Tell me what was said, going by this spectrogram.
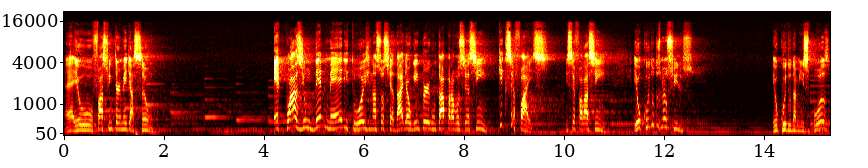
é, eu faço intermediação. É quase um demérito hoje na sociedade alguém perguntar para você assim: o que, que você faz? E você falar assim: eu cuido dos meus filhos, eu cuido da minha esposa,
